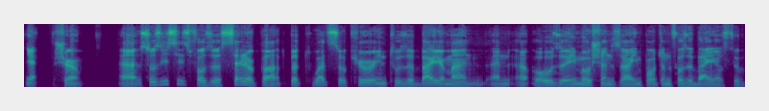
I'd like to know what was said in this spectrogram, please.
yeah sure uh, so this is for the seller part, but what's occur into the buyer mind and uh, all the emotions are important for the buyers too.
